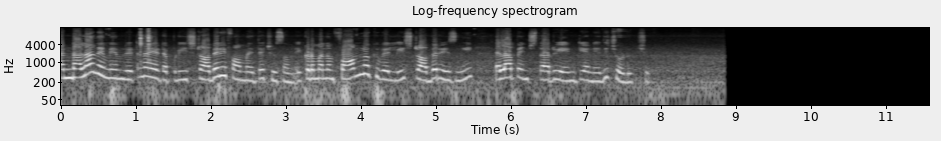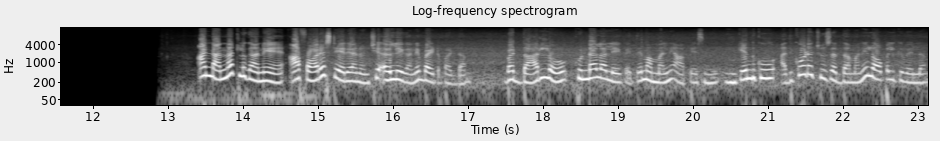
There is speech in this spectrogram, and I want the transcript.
అండ్ అలానే మేము రిటర్న్ అయ్యేటప్పుడు ఈ స్ట్రాబెర్రీ ఫామ్ అయితే చూసాం. ఇక్కడ మనం ఫామ్లోకి వెళ్ళి స్ట్రాబెర్రీస్ని ఎలా పెంచుతారు ఏంటి అనేది చూడొచ్చు. అండ్ అన్నట్లుగానే ఆ ఫారెస్ట్ ఏరియా నుంచి ఎర్లీగానే బయటపడ్డాం. బట్ దారిలో కుండాల లేక్ అయితే మమ్మల్ని ఆపేసింది. ఇంకెందుకు? అది కూడా చూసేద్దామని లోపలికి వెళ్ళాం.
